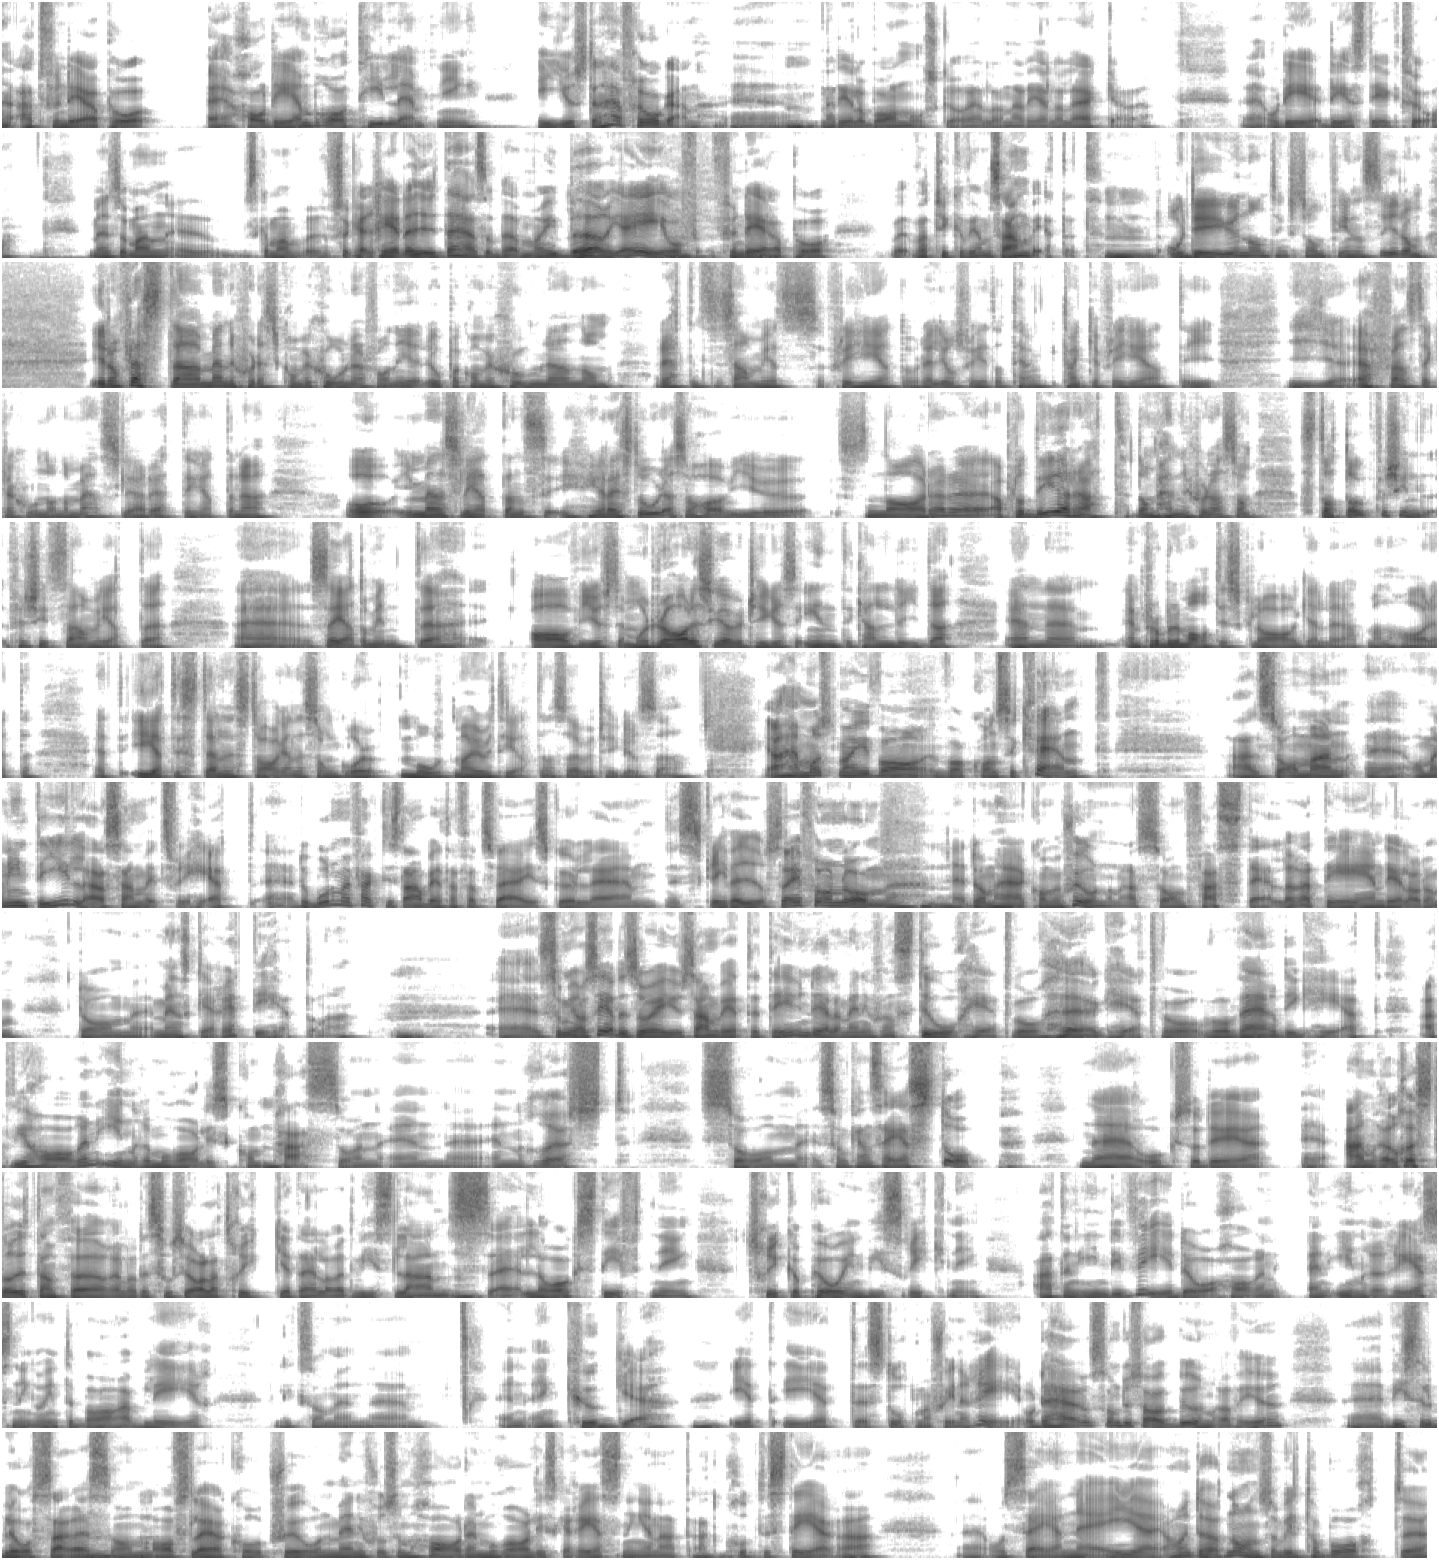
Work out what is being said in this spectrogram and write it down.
att fundera på, eh, har det en bra tillämpning i just den här frågan eh, Mm. när det gäller barnmorskor eller när det gäller läkare? Eh, och det, det är steg två. Men så man, eh, ska man försöka reda ut det här så behöver man ju börja i och f- fundera på v- vad tycker vi om samvetet? Mm. Och det är ju någonting som finns i de, i de flesta människorättskonventioner från Europakonventionen om rätten till samvetsfrihet och religionsfrihet och tank, tankefrihet i, i FNs deklaration om de mänskliga rättigheterna. Och i mänsklighetens hela historia så har vi ju snarare applåderat de människorna som stått upp för, sin, för sitt samvete, eh, säga att de inte av just en moralisk övertygelse inte kan lyda en, eh, en problematisk lag eller att man har ett, ett etiskt ställningstagande som går mot majoritetens övertygelse. Ja, här måste man ju vara, vara konsekvent. Alltså om man, eh, om man inte gillar samvetsfrihet, eh, då borde man faktiskt arbeta för att Sverige skulle eh, skriva ur sig från de, eh, de här konventionerna som fastställer att det är en del av de, de mänskliga rättigheterna. Mm. Som jag ser det så är ju samvetet det är en del av människans storhet, vår höghet, vår, vår värdighet. Att vi har en inre moralisk kompass och en, en, en röst som, som kan säga stopp när också det andra röster utanför eller det sociala trycket eller ett visst lands eh, lagstiftning trycker på i en viss riktning. att en individ då har en, en inre resning och inte bara blir liksom en, eh, en, en kugge mm. i, ett, i ett stort maskineri. Och det här som du sa beundrar vi ju. Eh, visselblåsare mm. som mm. avslöjar korruption, människor som har den moraliska resningen att, att mm. protestera eh, och säga nej. Jag har inte hört någon som vill ta bort eh,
